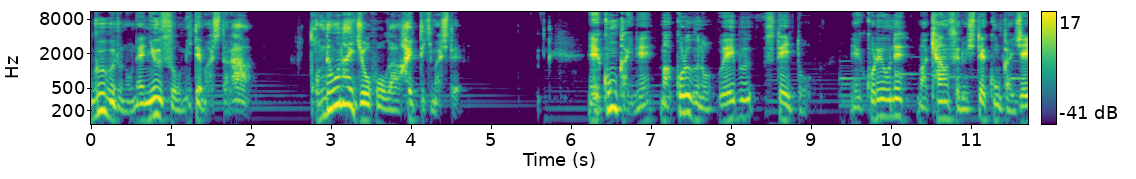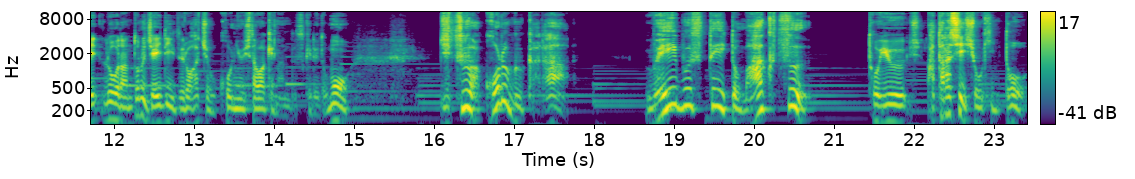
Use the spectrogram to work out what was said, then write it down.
Google のねニュースを見てましたらとんでもない情報が入ってきましてえー、今回ね、まあ、コルグのウェーブステート、えー、これをね、まあ、キャンセルして今回、J、ローランドの JD08 を購入したわけなんですけれども実はコルグから Wavestate Mark2という新しい商品と、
